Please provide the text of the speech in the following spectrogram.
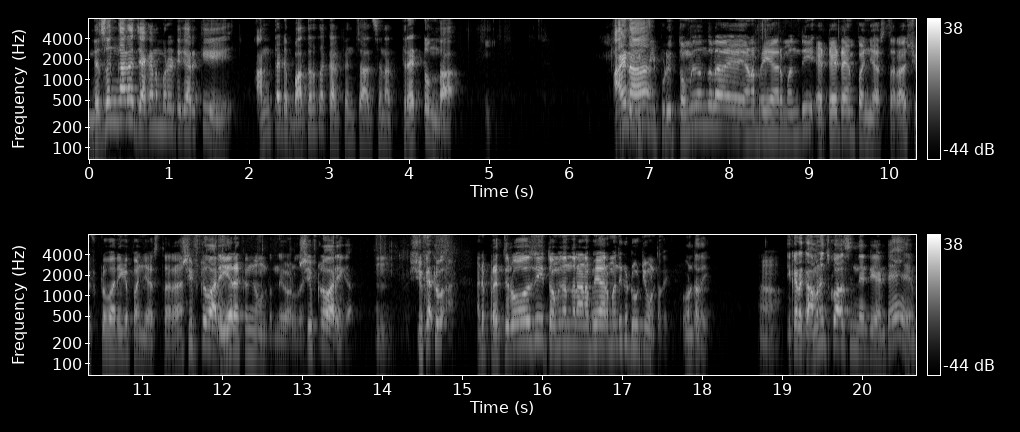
నిజంగానే జగన్మోహన్ రెడ్డి గారికి అంతటి భద్రత కల్పించాల్సిన థ్రెట్ ఉందా? ఆయన ఇప్పుడు- తొమ్మిది వందల ఎనభై ఆరు మంది ఎట్ ఏ టైం పనిచేస్తారా షిఫ్ట్ వారీగా పనిచేస్తారా షిఫ్ట్ ఏ వారీగా. రకంగా ఉంటుంది వాళ్ళది? షిఫ్ట్ వారీగా. షిఫ్ట్ అంటే ప్రతిరోజు తొమ్మిది వందల ఎనభై ఆరు మందికి డ్యూటీ ఉంటుంది. ఉంటుంది. ఇక్కడ గమనించుకోవాల్సింది ఏంటి అంటే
